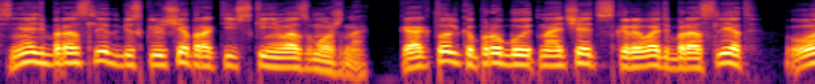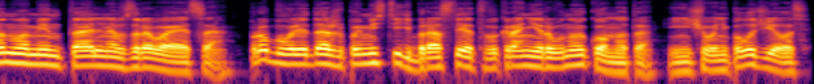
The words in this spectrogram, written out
Снять браслет без ключа практически невозможно. Как только пробуют начать вскрывать браслет, он моментально взрывается. Пробовали даже поместить браслет в экранированную комнату, и ничего не получилось.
